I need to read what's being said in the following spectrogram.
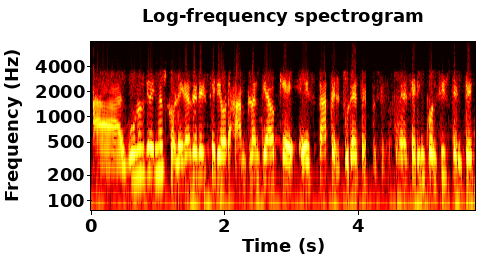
algunos gremios colegas del exterior han planteado que esta apertura de este proceso puede ser inconsistente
